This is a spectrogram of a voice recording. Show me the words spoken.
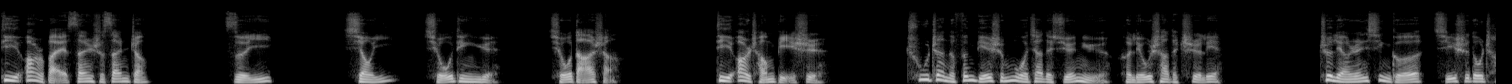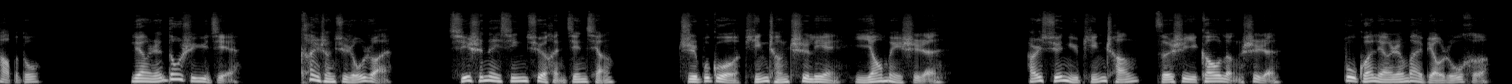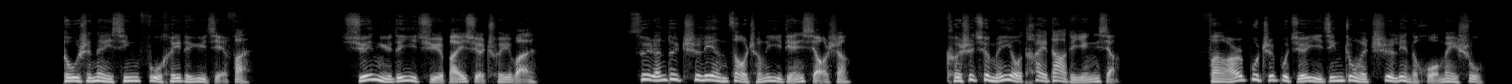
第二百三十三章，子一、小一，求订阅，求打赏。第二场比试，出战的分别是墨家的雪女和流沙的赤练。这两人性格其实都差不多，两人都是御姐，看上去柔软，其实内心却很坚强。只不过平常赤练以妖媚示人，而雪女平常则是以高冷示人。不管两人外表如何，都是内心腹黑的御姐范。雪女的一曲白雪吹完，虽然对赤练造成了一点小伤，可是却没有太大的影响，反而不知不觉已经中了赤练的火媚术。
